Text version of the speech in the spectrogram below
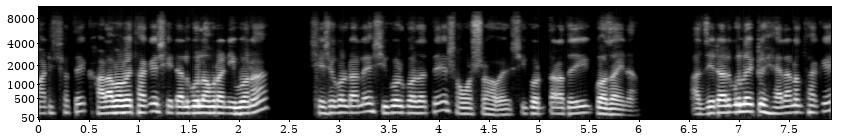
মাটির সাথে খাড়াভাবে থাকে, সেই ডালগুলো আমরা নিব না। সে সকল ডালে শিকড় গজাতে সমস্যা হবে, শিকড় তাড়াতাড়ি গজায় না। আর যে ডালগুলো একটু হেলানো থাকে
